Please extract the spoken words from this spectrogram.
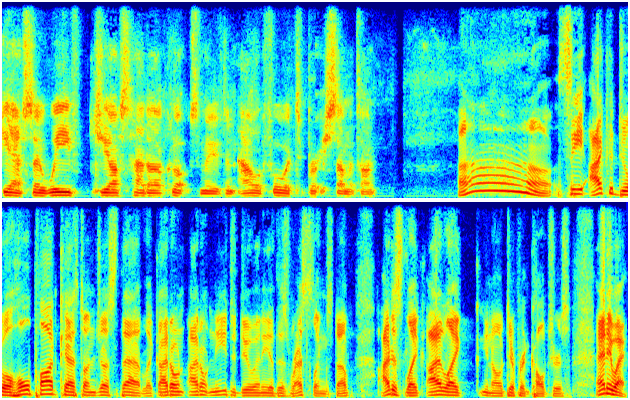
Yeah, so we've just had our clocks moved an hour forward to British summertime. Oh, see, I could do a whole podcast on just that. Like, I don't, I don't need to do any of this wrestling stuff. I just like, I like, you know, different cultures. Anyway,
